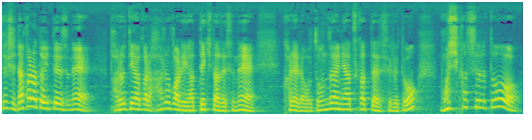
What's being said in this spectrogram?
しかし、だからといってですね、パルティアからはるばるやってきたですね、彼らを存在に扱ったりすると、もしかすると、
